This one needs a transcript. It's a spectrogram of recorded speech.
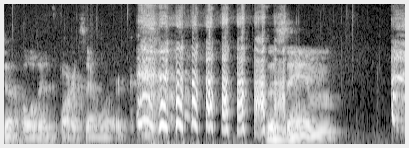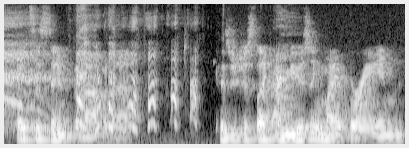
To hold in farts at work. it's the same. It's the same phenomena. Because you're just like I'm using my brain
